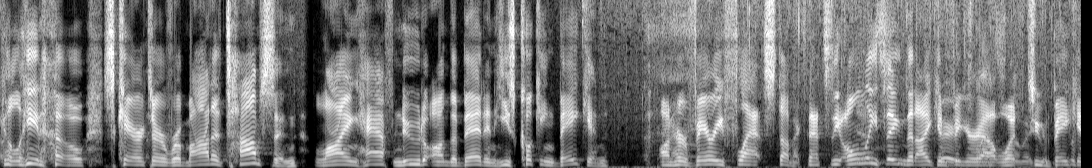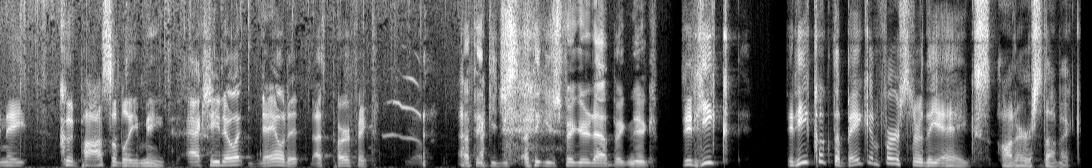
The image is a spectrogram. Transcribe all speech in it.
Golino's character Ramada Thompson lying half nude on the bed and he's cooking bacon on her very flat stomach. That's the only Yes. thing that I can figure out what stomach. to baconate could possibly mean. Actually, you know what? Nailed it. That's perfect. I think you just I think you just figured it out, Big Nick. Did he did he cook the bacon first or the eggs on her stomach?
